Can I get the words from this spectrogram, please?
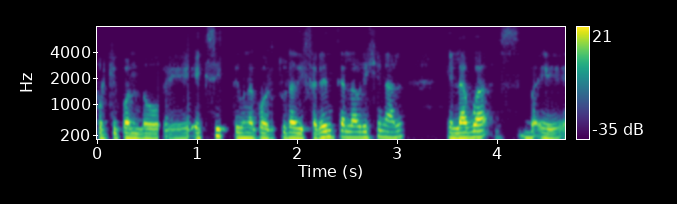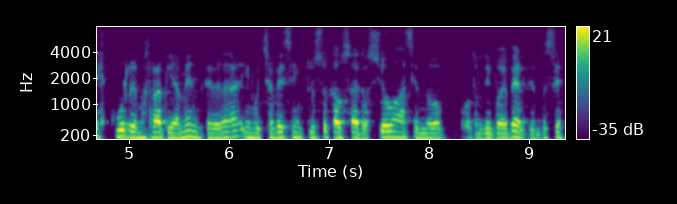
porque cuando existe una cobertura diferente a la original, el agua escurre más rápidamente, ¿verdad? Y muchas veces incluso causa erosión, haciendo otro tipo de pérdida. Entonces,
